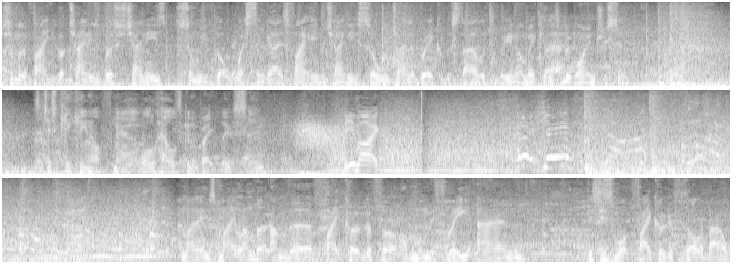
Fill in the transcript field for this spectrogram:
Some of the fight you've got Chinese versus Chinese, some you've got Western guys fighting Chinese, so we're trying to break up the style a little bit, you know, make it a little bit more interesting. It's just kicking off now. All hell's going to break loose soon. Be Mike. My name's Mike Lambert, I'm the fight choreographer on Mummy 3, and this is what fight choreography is all about.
